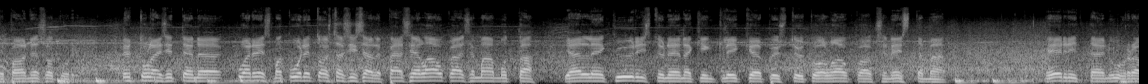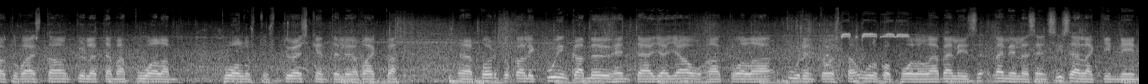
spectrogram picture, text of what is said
epäonnen soturi. Nyt tulee sitten Quaresma 16 sisälle. Pääsee laukaisemaan, mutta jälleen kyyristyneenäkin Klik pystyy tuon laukauksen estämään. Erittäin uhrautuvaista on kyllä tämä Puolan puolustustyöskentely, vaikka Portugali kuinka möyhentää ja jauhaa tuolla 16 ulkopuolella ja välillä sen sisälläkin, niin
